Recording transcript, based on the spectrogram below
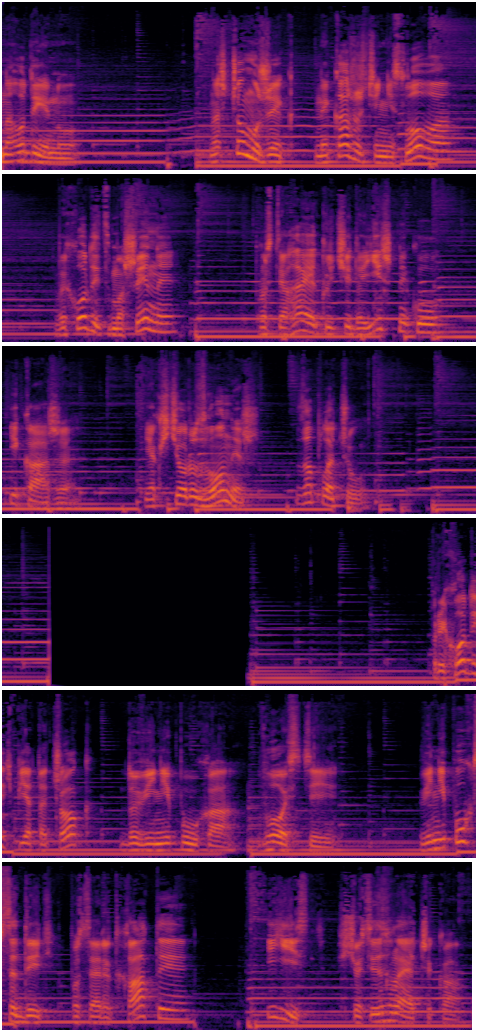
на годину. На що мужик, не кажучи ні слова, виходить з машини, простягає ключі даїшнику і каже: Якщо розгониш, заплачу. Приходить п'ятачок до Вінні-Пуха в гості. Вінні-Пух сидить посеред хати і їсть щось із глечика.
